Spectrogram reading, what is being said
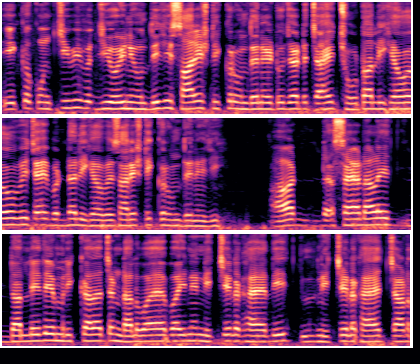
ਇੱਕ ਕੁੰਚੀ ਵੀ ਵੱਜੀ ਹੋਈ ਨਹੀਂ ਹੁੰਦੀ ਜੀ। ਸਾਰੇ ਸਟicker ਹੁੰਦੇ ਨੇ A to Z, ਚਾਹੇ ਛੋਟਾ ਲਿਖਿਆ ਹੋਇਆ ਹੋਵੇ, ਚਾਹੇ ਵੱਡਾ ਲਿਖਿਆ ਹੋਵੇ, ਸਾਰੇ ਸਟicker ਹੁੰਦੇ ਨੇ ਜੀ। ਆ ਸਾਈਡ ਵਾਲੇ ਡਾਲੇ ਦੇ ਅਮਰੀਕਾ ਦਾ ਝੰਡਾ ਲਵਾਇਆ ਬਾਈ ਨੇ, ਨੀਚੇ ਲਿਖਾਇਆ ਦੀ, ਨੀਚੇ ਲਿਖਾਇਆ ਚੜ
